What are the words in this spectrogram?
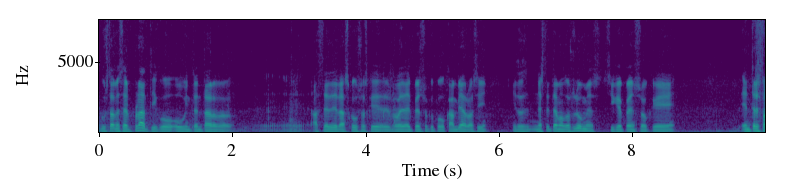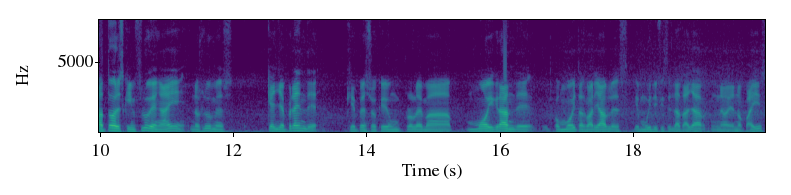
gustame ser práctico ou intentar eh, acceder ás cousas que en realidad penso que podo cambiar ou así. Entón, neste tema dos lumes, sí que penso que en tres factores que influen aí nos lumes, quen lle prende, que penso que é un problema moi grande, con moitas variables, que é moi difícil de atallar no, no país,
